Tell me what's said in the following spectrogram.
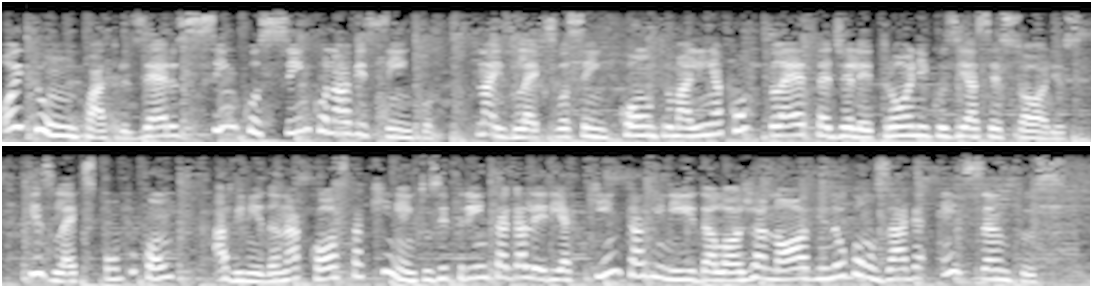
981405595. Na Slex você encontra uma linha completa de eletrônicos e acessórios. Slex.com, Avenida Ana Costa, 530, Galeria Quinta Avenida, Loja 9, no Gonzaga, em Santos.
